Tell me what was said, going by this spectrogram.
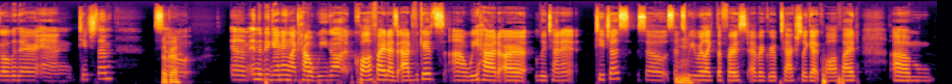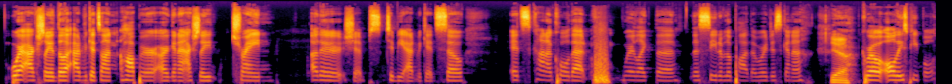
go over there and teach them. So, Okay. um, in the beginning, like how we got qualified as advocates, uh, we had our lieutenant teach us. So since Mhm. we were like the first ever group to actually get qualified, um, we're actually the advocates on Hopper are going to actually train other ships to be advocates. So it's kind of cool that we're like the the seed of the pot that we're just gonna Yeah, grow all these people.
